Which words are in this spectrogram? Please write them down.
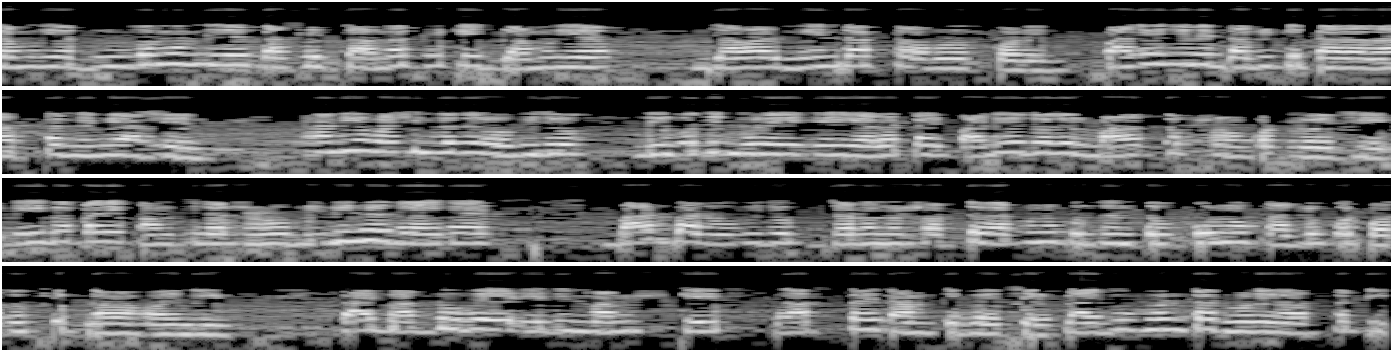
জামুরিয়া দুর্গা মন্দিরের কাছে চাঁদা থেকে জামুরিয়া যাওয়ার মেন রাস্তা অবরোধ করেন। পানীয় জলের দাবিতে তারা রাস্তা নেমে আসেন। স্থানীয় বাসিন্দাদের অভিযোগ দীর্ঘদিন ধরে এই এলাকায় পানীয় জলের মারাত্মক সংকট রয়েছে। এই ব্যাপারে কাউন্সিলর সহ বিভিন্ন জায়গায় বারবার অভিযোগ জানানো সত্ত্বেও এখনও পর্যন্ত কোনো কার্যকর পদক্ষেপ নেওয়া হয়নি। তাই বাধ্য হয়ে এদিন মানুষকে রাস্তায় নামতে হয়েছে। প্রায় দু ঘণ্টা ধরে রাস্তাটি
